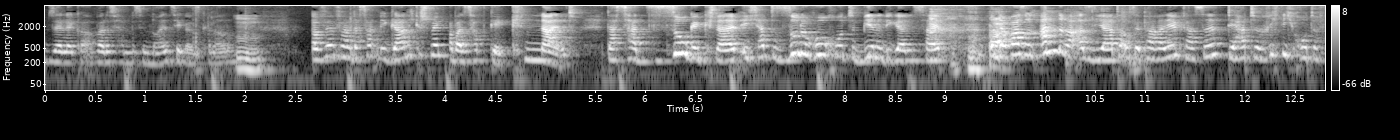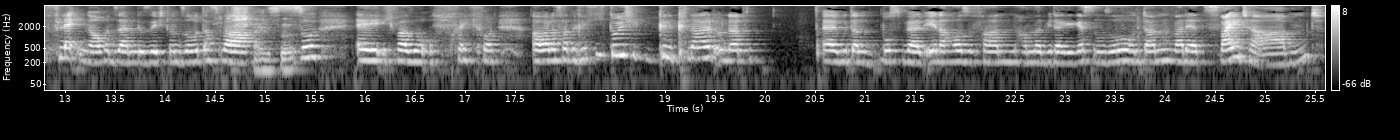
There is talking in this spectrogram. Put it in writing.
sehr lecker, weil das ja ein bisschen malziger ist, keine Ahnung. Mhm. Auf jeden Fall, das hat mir gar nicht geschmeckt, aber es hat geknallt. Das hat so geknallt. Ich hatte so eine hochrote Birne die ganze Zeit. Und da war so ein anderer Asiate aus der Parallelklasse, der hatte richtig rote Flecken auch in seinem Gesicht und so. Das war Scheiße. so, ey, ich war so, oh mein Gott. Aber das hat richtig durchgeknallt und dann, äh, gut, dann mussten wir halt eh nach Hause fahren, haben dann wieder gegessen und so. Und dann war der zweite Abend.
